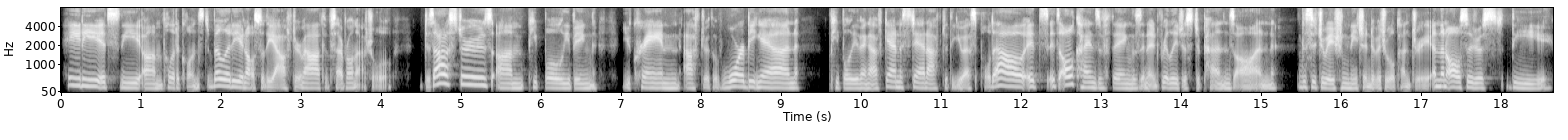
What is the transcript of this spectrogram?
Haiti, it's the um, political instability and also the aftermath of several natural disasters. Um, people leaving Ukraine after the war began, people leaving Afghanistan after the U.S. pulled out. It's it's all kinds of things, and it really just depends on the situation in each individual country, and then also just the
